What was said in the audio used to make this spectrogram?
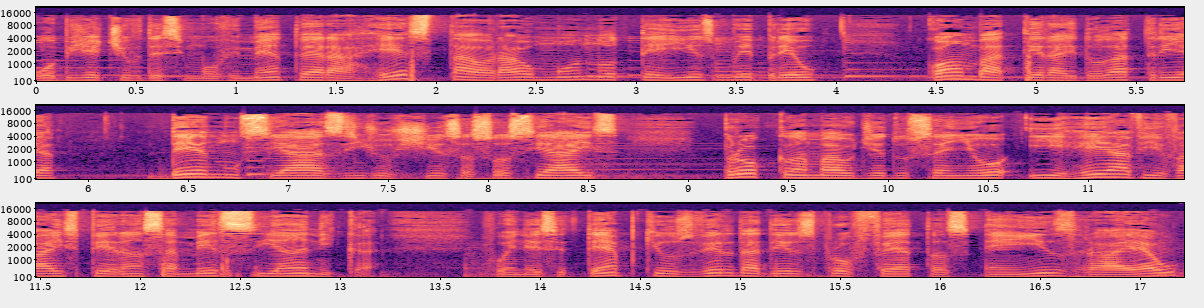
O objetivo desse movimento era restaurar o monoteísmo hebreu, combater a idolatria, denunciar as injustiças sociais, proclamar o dia do Senhor e reavivar a esperança messiânica. Foi nesse tempo que os verdadeiros profetas em Israel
